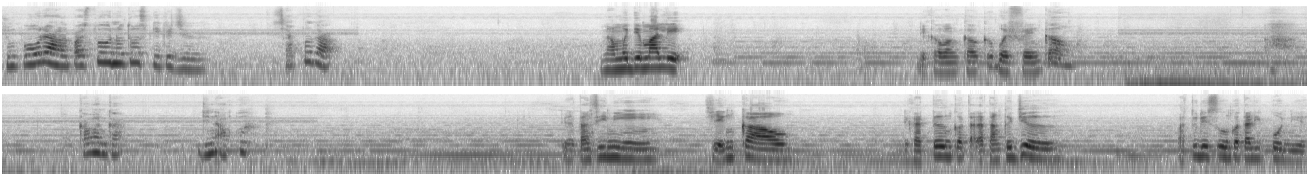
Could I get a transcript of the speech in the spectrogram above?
jumpa orang. Lepas tu No terus pergi kerja. Siapa kak? Nama dia Malik. Dia kawan kau ke boyfriend kau? Kawan kak. Dia nak apa? Dia datang sini. Cik engkau. Dia kata engkau tak datang kerja. Lepas tu dia suruh kau telefon dia.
